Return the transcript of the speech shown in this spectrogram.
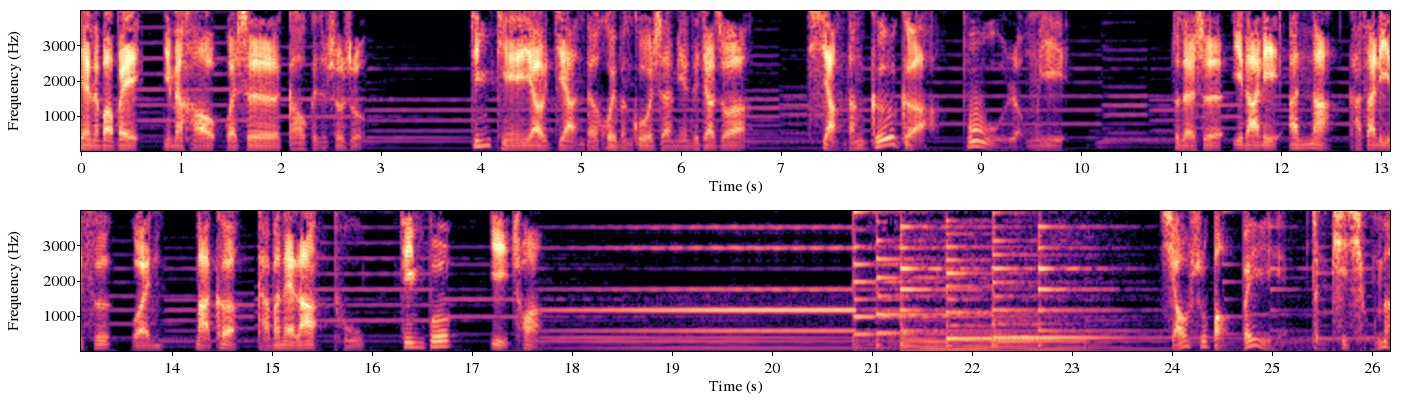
亲爱的宝贝，你们好，我是高个子叔叔。今天要讲的绘本故事名字叫做《想当哥哥不容易》，作者是意大利安娜·卡萨利斯文，马克·卡巴内拉图，金波译创。小鼠宝贝正踢球呢，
